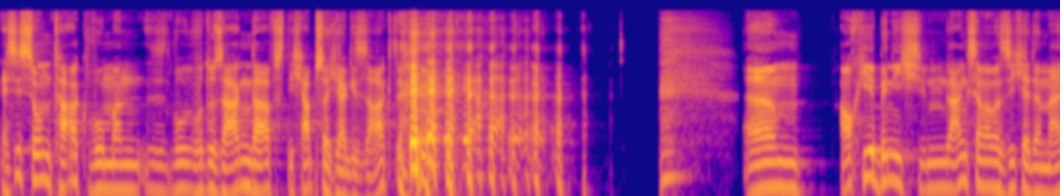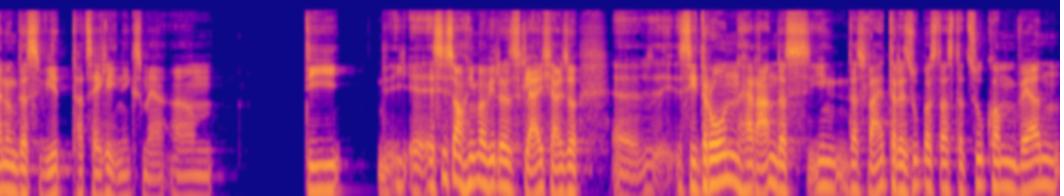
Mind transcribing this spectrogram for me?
es ist so ein Tag, wo man, wo, wo du sagen darfst, ich habe es euch ja gesagt. ähm, auch hier bin ich langsam aber sicher der Meinung, das wird tatsächlich nichts mehr. Ähm, die es ist auch immer wieder das Gleiche. Also äh, sie drohen heran, dass, dass weitere Superstars dazukommen werden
